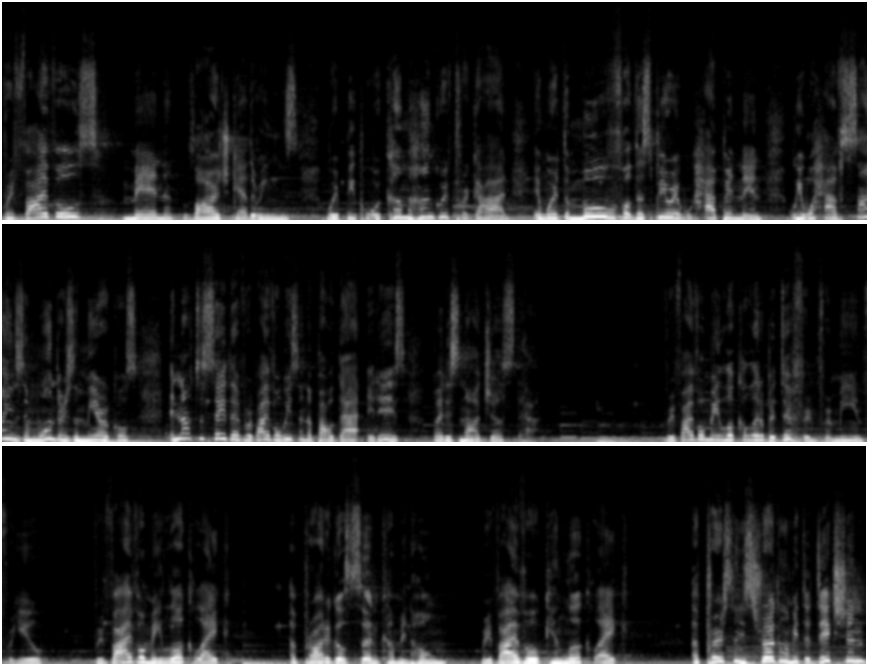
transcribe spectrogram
revivals meant large gatherings where people would come hungry for God and where the move of the Spirit will happen and we will have signs and wonders and miracles. And not to say that revival isn't about that, it is, but it's not just that. Revival may look a little bit different for me and for you. Revival may look like a prodigal son coming home. Revival can look like A person struggling with addiction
